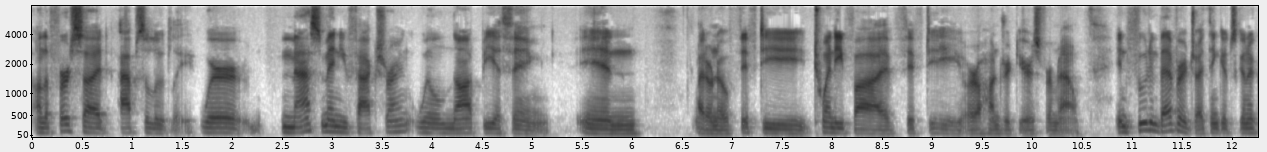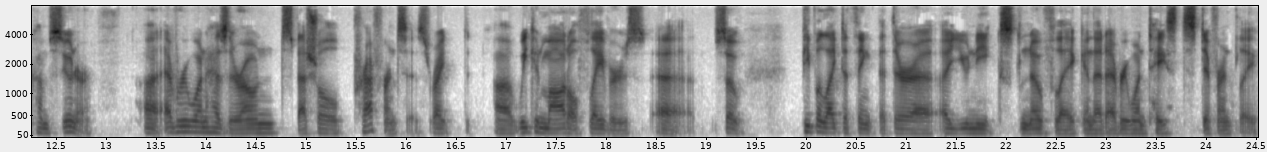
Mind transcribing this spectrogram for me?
On the first side, absolutely, where mass manufacturing will not be a thing in I don't know, 50, 25, 50, or 100 years from now. In food and beverage, I think it's going to come sooner. Uh, everyone has their own special preferences, right? Uh, we can model flavors. Uh, so people like to think that they're a, a, unique snowflake and that everyone tastes differently.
